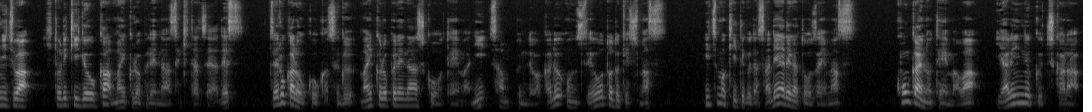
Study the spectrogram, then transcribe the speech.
んにちは。一人起業家マイクロプレーナー関達也です。ゼロから億を稼ぐマイクロプレーナー思考をテーマに3分でわかる音声をお届けします。いつも聞いてくださりありがとうございます。今回のテーマは、やり抜く力、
